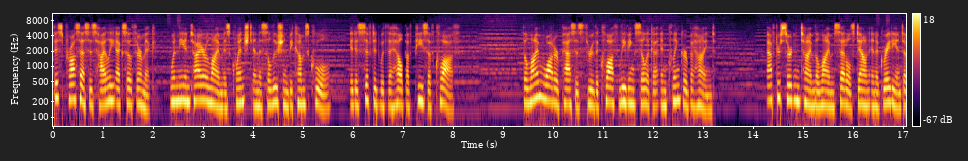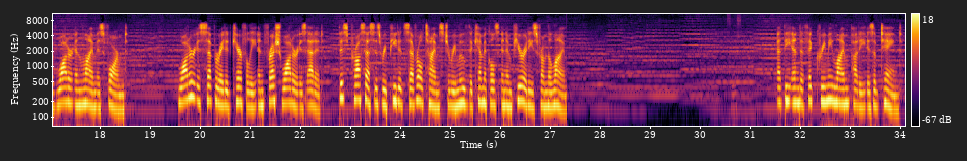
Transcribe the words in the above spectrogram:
This process is highly exothermic, when the entire lime is quenched and the solution becomes cool, it is sifted with the help of piece of cloth. The lime water passes through the cloth leaving silica and clinker behind. After certain time the lime settles down and a gradient of water and lime is formed. Water is separated carefully and fresh water is added. This process is repeated several times to remove the chemicals and impurities from the lime. At the end a thick creamy lime putty is obtained.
